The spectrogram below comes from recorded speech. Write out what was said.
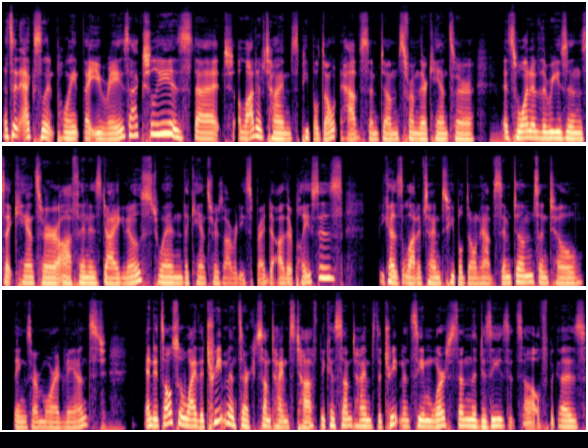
That's an excellent point that you raise, actually, is that a lot of times people don't have symptoms from their cancer. Mm-hmm. It's one of the reasons that cancer often is diagnosed when the cancer is already spread to other places, because a lot of times people don't have symptoms until things are more advanced. Mm-hmm. And it's also why the treatments are sometimes tough because sometimes the treatments seem worse than the disease itself because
